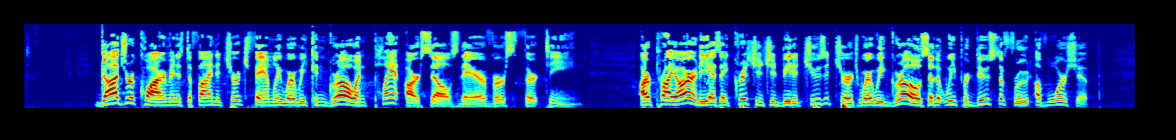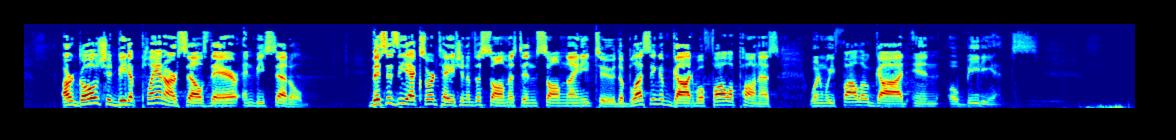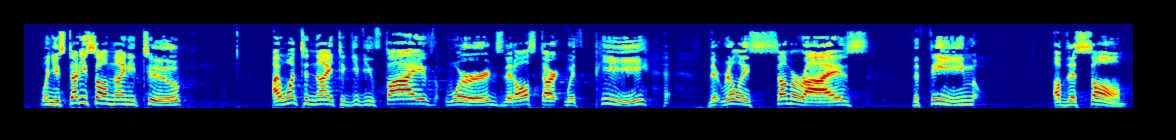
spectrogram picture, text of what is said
God's requirement is to find a church family where we can grow and plant ourselves there, verse 13. Our priority as a Christian should be to choose a church where we grow so that we produce the fruit of worship. Our goal should be to plant ourselves there and be settled. This is the exhortation of the psalmist in Psalm 92. The blessing of God will fall upon us when we follow God in obedience. When you study Psalm 92, I want tonight to give you five words that all start with P that really summarize the theme of this psalm.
